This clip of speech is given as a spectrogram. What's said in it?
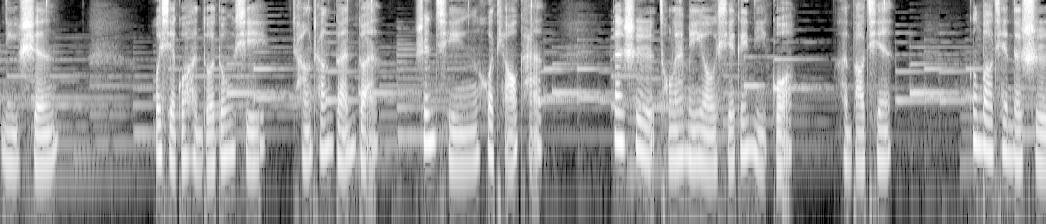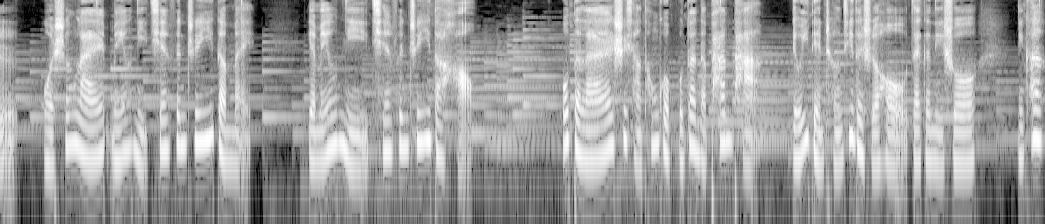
女神。我写过很多东西，长长短短，深情或调侃，但是从来没有写给你过，很抱歉。更抱歉的是，我生来没有你千分之一的美，也没有你千分之一的好。我本来是想通过不断的攀爬，有一点成绩的时候再跟你说，你看，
